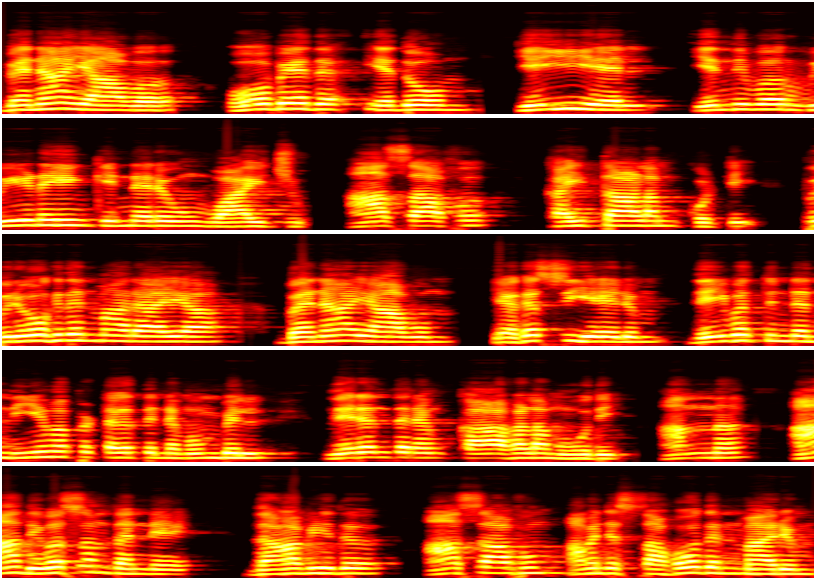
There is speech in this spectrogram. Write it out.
Benaiah Obed Edom Jeiel എന്നിവർ വീണയും കിന്നരവും വായിച്ചു. ആസാഫ് കൈത്താളം കൊട്ടി. പുരോഹിതന്മാരായ ബനായാവും യഹസിയേലും ദൈവത്തിന്റെ നിയമപ്പെട്ടകത്തിന്റെ മുമ്പിൽ നിരന്തരം കാഹളമൂതി. അന്ന് ആ ദിവസം തന്നെ ദാവീദ് ആസാഫും അവന്റെ സഹോദരന്മാരും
